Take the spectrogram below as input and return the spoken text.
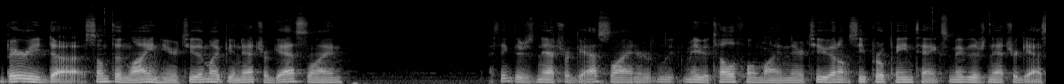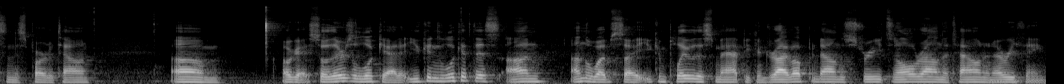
buried uh, something line here too. That might be a natural gas line. I think there's natural gas line or maybe a telephone line there too. I don't see propane tanks, so maybe there's natural gas in this part of town. Um, okay, so there's a look at it. You can look at this on on the website. You can play with this map. You can drive up and down the streets and all around the town and everything,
